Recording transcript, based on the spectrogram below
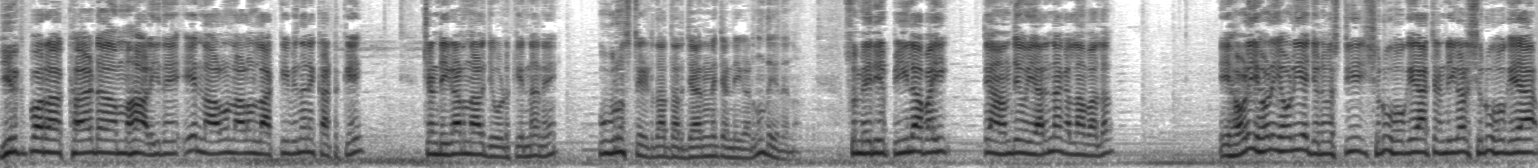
ਜੀਰਕਪੁਰ, ਖਰੜ, ਮਹਾਲੀ ਦੇ, ਇਹ ਨਾਲੋਂ ਨਾਲੋਂ ਇਲਾਕੇ ਵੀ ਇਹਨਾਂ ਨੇ ਕੱਟ ਕੇ ਚੰਡੀਗੜ੍ਹ ਨਾਲ ਜੋੜ ਕੇ ਇਹਨਾਂ ਨੇ ਪੂਰਨ ਸਟੇਟ ਦਾ ਦਰਜਾ ਇਹਨਾਂ ਨੇ ਚੰਡੀਗੜ੍ਹ ਨੂੰ ਦੇ ਦੇਣਾ। ਸੋ ਮੇਰੀ ਅਪੀਲ ਆ ਬਾਈ, ਧਿਆਨ ਦਿਓ ਯਾਰ ਇਹਨਾਂ ਗੱਲਾਂ ਵੱਲ। ਇਹ ਹੌਲੀ ਹੌਲੀ ਹੌਲੀ ਇਹ ਯੂਨੀਵਰਸਿਟੀ ਸ਼ੁਰੂ ਹੋ ਗਿਆ, ਚੰਡੀਗੜ੍ਹ ਸ਼ੁਰੂ ਹੋ ਗਿਆ।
